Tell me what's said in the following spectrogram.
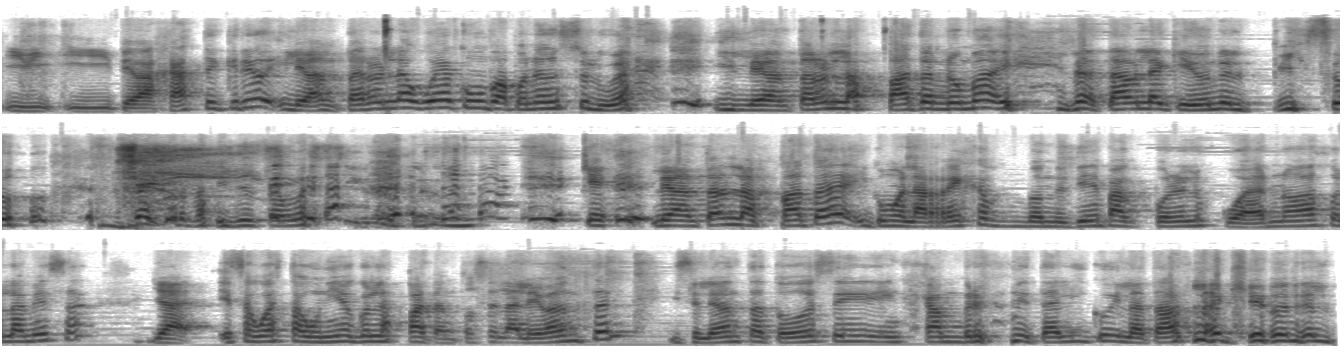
Y, y te bajaste, creo, y levantaron la wea como para poner en su lugar. Y levantaron las patas nomás y la tabla quedó en el piso. ¿Te acordáis de esa wea? Sí, que levantaron las patas y como la reja donde tiene para poner los cuadernos abajo de la mesa, ya, esa weá está unida con las patas, entonces la levantan y se levanta todo ese enjambre metálico y la tabla quedó en el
